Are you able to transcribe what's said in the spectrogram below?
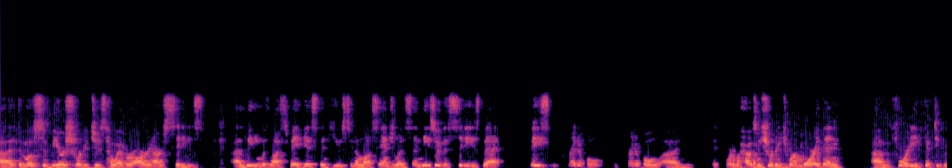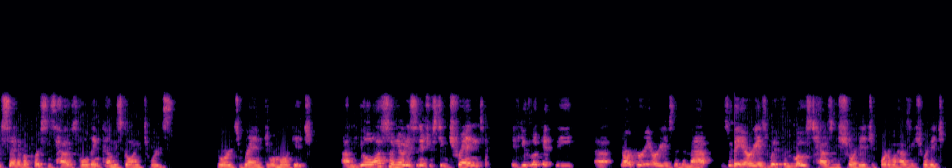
uh, the most severe shortages, however, are in our cities, uh, leading with Las Vegas, then Houston and Los Angeles. And these are the cities that face incredible, incredible um, affordable housing shortage, where more than um, 40, 50% of a person's household income is going towards towards rent or mortgage. Um, you'll also notice an interesting trend if you look at the uh, darker areas of the map, these are the areas with the most housing shortage, affordable housing shortage.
